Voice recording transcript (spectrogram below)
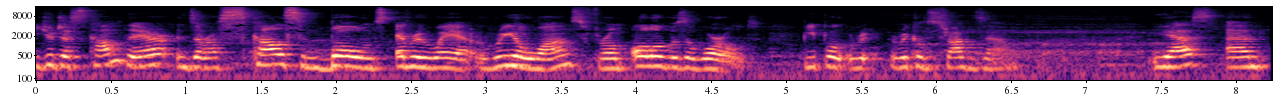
you just come there, and there are skulls and bones everywhere, real ones from all over the world. People re- reconstruct them. Yes, and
